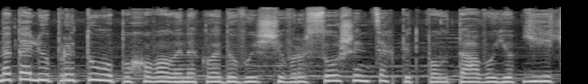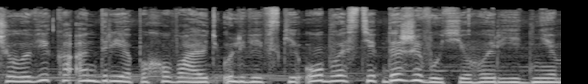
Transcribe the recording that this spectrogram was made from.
Наталію Притулу поховали на кладовищі в Росошинцях під Полтавою. Її чоловіка Андрія поховають у Львівській області, де живуть його рідні.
